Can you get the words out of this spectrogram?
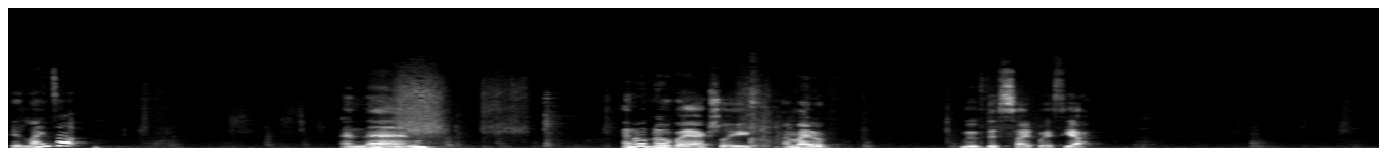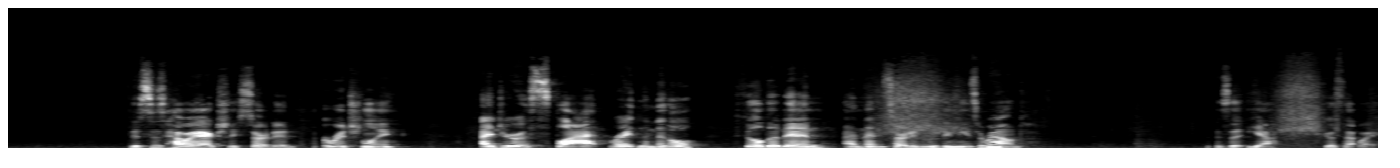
it lines up. And then, I don't know if I actually, I might have moved this sideways, yeah. This is how I actually started originally. I drew a splat right in the middle, filled it in, and then started moving these around. Is it? Yeah, goes that way.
